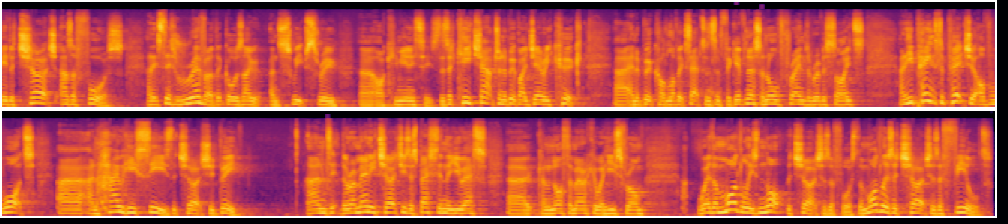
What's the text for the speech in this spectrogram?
Okay, the church as a force. And it's this river that goes out and sweeps through uh, our communities. There's a key chapter in a book by Jerry Cook, uh, in a book called Love, Acceptance, and Forgiveness, an old friend of Riverside's. And he paints a picture of what uh, and how he sees the church should be. And there are many churches, especially in the US, uh, kind of North America, where he's from, where the model is not the church as a force. The model is a church as a field.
